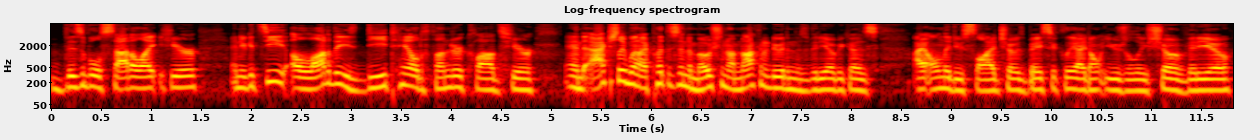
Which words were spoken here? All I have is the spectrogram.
visible satellite here and you can see a lot of these detailed thunderclouds here. And actually, when I put this into motion, I'm not going to do it in this video because I only do slideshows basically. I don't usually show video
